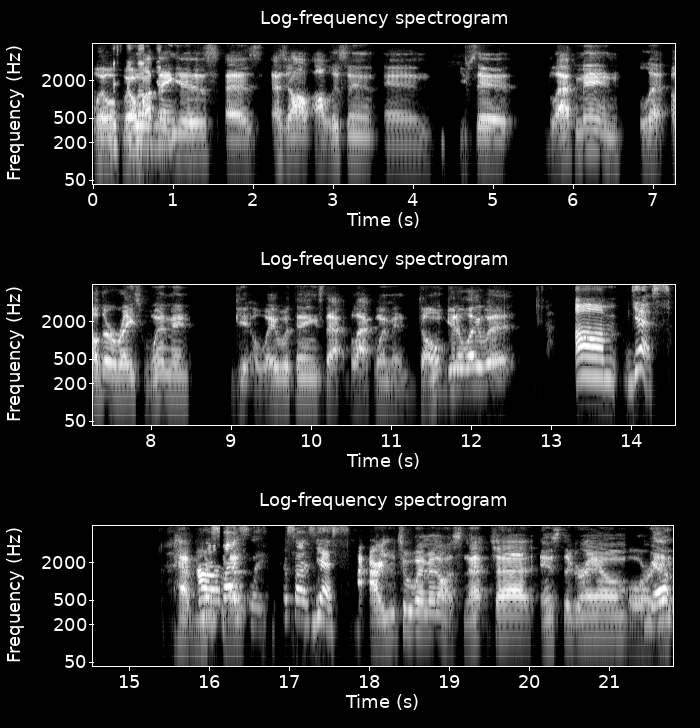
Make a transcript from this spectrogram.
Well, Mr. well, Williams. my thing is, as as y'all, I'll listen and You said black men let other race women get away with things that black women don't get away with. Um. Yes. Have you precisely? Precisely. Yes. Are you two women on Snapchat, Instagram, or yep. any,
